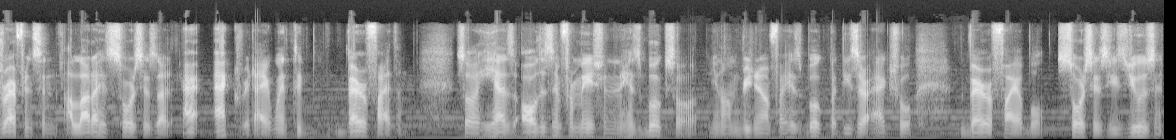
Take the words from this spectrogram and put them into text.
referencing a lot of his sources are accurate. I went to verify them, so he has all this information in his book. So you know I'm reading off of his book, but these are actual verifiable sources he's using.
